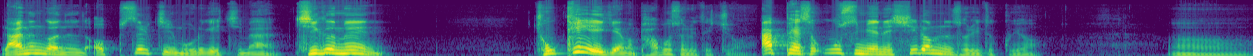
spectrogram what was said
라는 거는 없을지 모르겠지만 지금은 좋게 얘기하면 바보 소리 듣죠. 앞에서 웃으면 실없는 소리 듣고요. 어,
